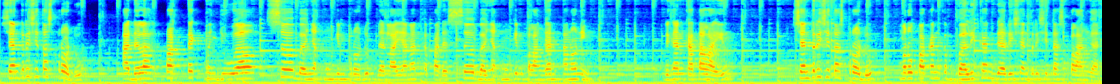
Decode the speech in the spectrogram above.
sentrisitas produk adalah praktek menjual sebanyak mungkin produk dan layanan kepada sebanyak mungkin pelanggan anonim. Dengan kata lain, sentrisitas produk merupakan kebalikan dari sentrisitas pelanggan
